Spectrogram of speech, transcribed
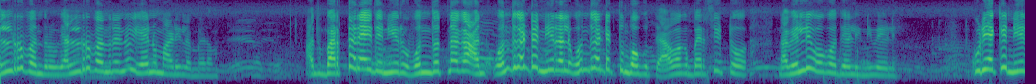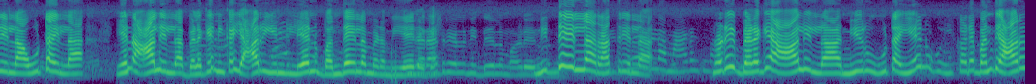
ಎಲ್ಲರೂ ಬಂದರು. ಎಲ್ಲರೂ ಬಂದ್ರೂ ಏನೂ ಮಾಡಿಲ್ಲ ಮೇಡಮ್. ಅದು ಬರ್ತಾನೆ ಇದೆ ನೀರು. ಒಂದು ಹೊತ್ನಾಗ ಒಂದು ಗಂಟೆ ನೀರಲ್ಲಿ ಒಂದು ಗಂಟೆಗೆ ತುಂಬ ಹೋಗುತ್ತೆ ಆವಾಗ ಬೆರೆಸಿಟ್ಟು ನಾವೆಲ್ಲಿ ಹೋಗೋದು ಹೇಳಿ ನೀವು ಹೇಳಿ. ಕುಡಿಯೋಕ್ಕೆ ನೀರಿಲ್ಲ ಊಟ ಇಲ್ಲ ಏನು ಹಾಲಿಲ್ಲ ಬೆಳಗ್ಗೆ ನಿಂಕ ಯಾರು ಏನಿಲ್ಲ ಏನು ಬಂದೇ ಇಲ್ಲ ಮೇಡಮ್ ಏನು ನಿದ್ದೆ ಇಲ್ಲ ರಾತ್ರಿ ಎಲ್ಲ. ನೋಡಿ, ಬೆಳಗ್ಗೆ ಹಾಲಿಲ್ಲ, ನೀರು, ಊಟ ಏನು ಈ ಕಡೆ ಬಂದು ಯಾರು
